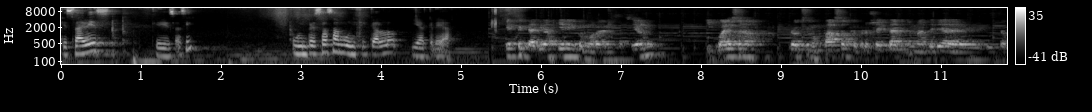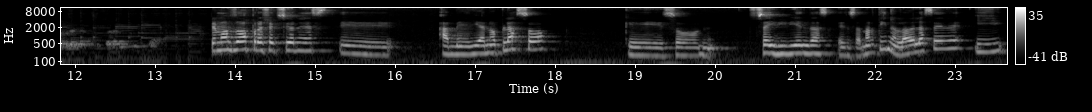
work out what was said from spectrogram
que sabes que es así, o empezás a modificarlo y a crear. ¿Qué expectativas tienen como organización y cuáles son los próximos pasos que proyectan en materia de. Tenemos dos proyecciones eh, a mediano plazo, que son seis viviendas en San Martín, al lado de la sede, y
